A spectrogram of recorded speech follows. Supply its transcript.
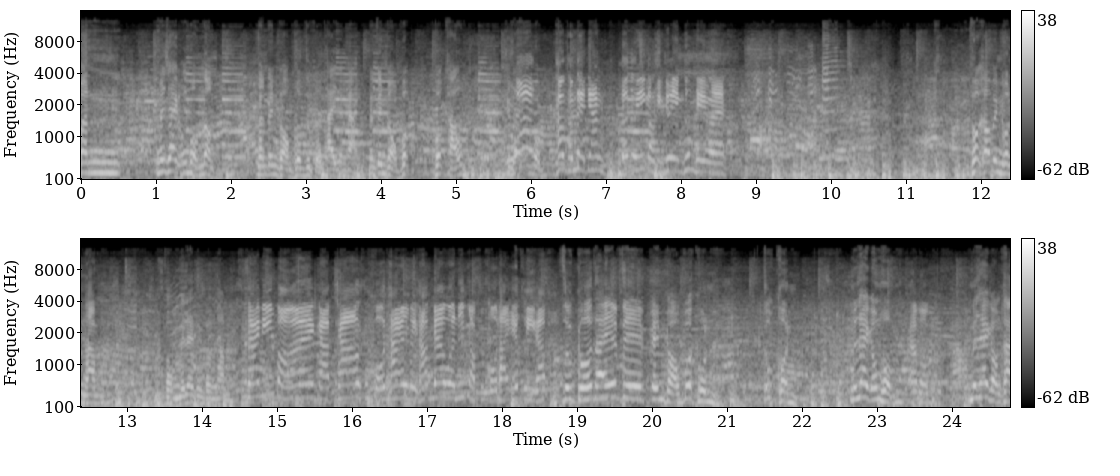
มันไม่ใช่ของผมหรอก มันเป็นของคนสุโขทัยต่างหากมันเป็นของพวกพวกเขาถือไม่ว่าใช่ของผมทำสำเร็จยังต้นตรงนี้กับสิ่งที่ตัวเองทุ่มเทมา พวกเขาเป็นคนทำผมไม่ได้เป็นคนทำงานนี้บอกอะไรกับชาวสุโขทัยหน่อยครับณวันนี้กับสุโขทัย FC ครับ สุโขทัยเอฟซีเป็นของพวกคุณทุกคน ไม่ใช่ของผม ครับผมไม่ใช่ของใคร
